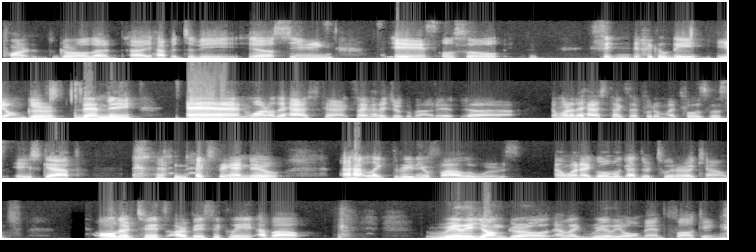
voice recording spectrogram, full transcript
part girl that I happen to be uh, seeing is also significantly younger than me. And one of the hashtags, I made a joke about it. Uh, and one of the hashtags I put on my post was age gap. Next thing I knew, I had like three new followers. And when I go look at their Twitter accounts, all their tweets are basically about really young girls and like really old men fucking.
